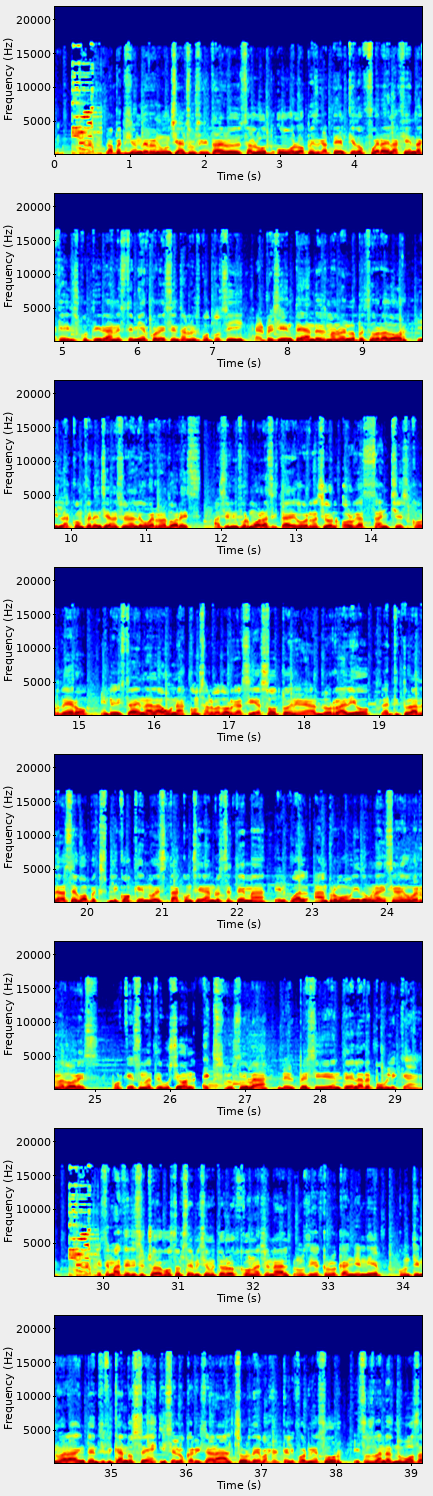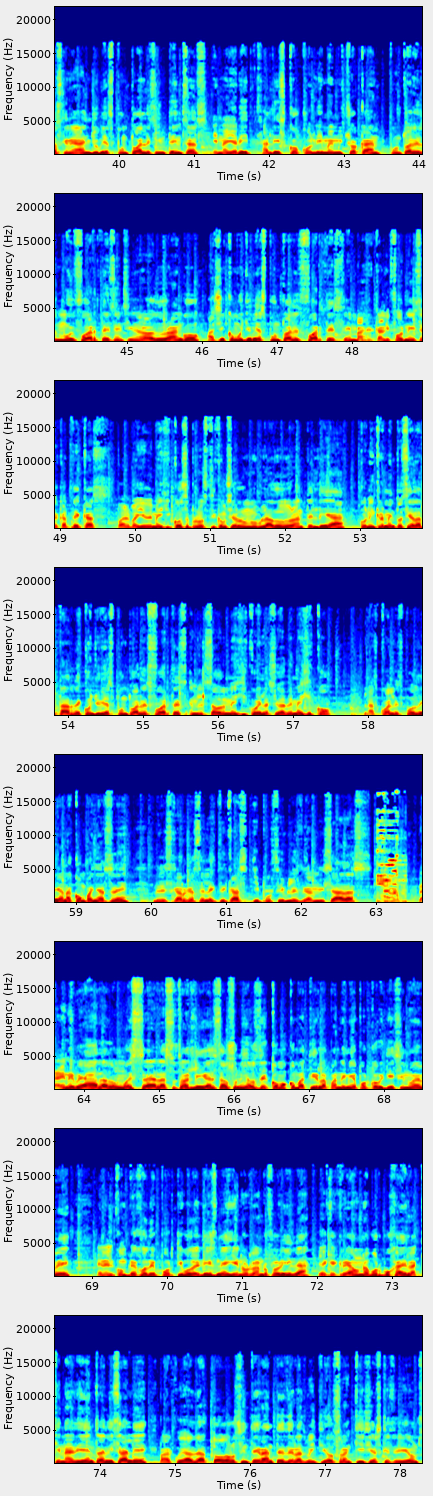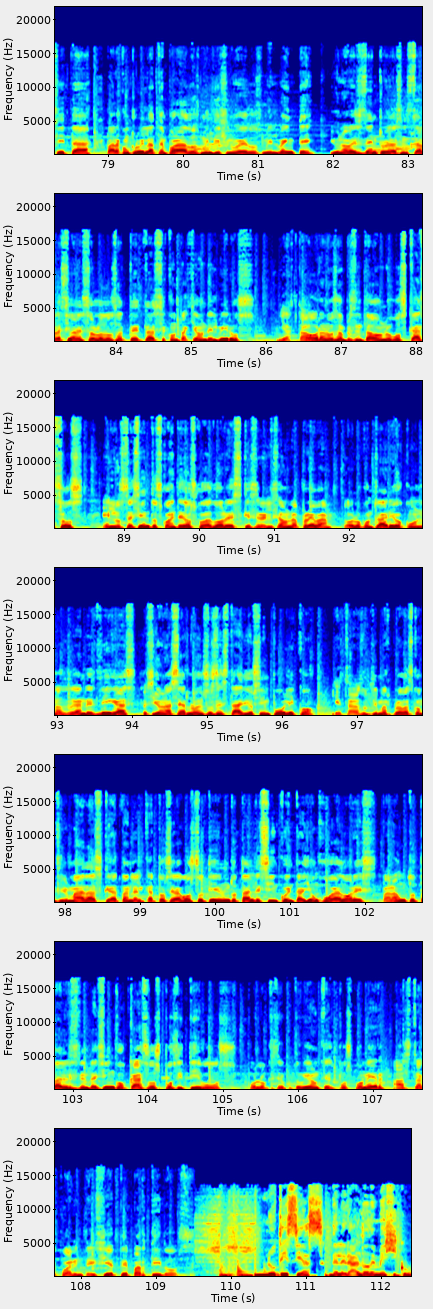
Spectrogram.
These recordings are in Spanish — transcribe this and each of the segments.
La petición de renuncia del subsecretario de Salud, Hugo López Gatel, quedó fuera de la agenda que discutirán este miércoles en San Luis Potosí el presidente Andrés Manuel López Obrador y la Conferencia Nacional de Gobernadores. Así lo informó la secretaria de Gobernación, Olga Sánchez Cordero. Entrevistada en A la Una con Salvador García Soto en el Heraldo Radio, la titular de la CEGOP explicó que no está considerando este tema, el cual han promovido una decena de gobernadores, porque es una atribución exclusiva del presidente de la República. Este martes 18 de agosto, el Servicio Meteorológico Nacional pronostica que el huracán Genevieve continuará intensificándose y se localizará al sur de Baja California Sur y sus bandas nubosas generarán lluvias puntuales intensas en Nayarit, Jalisco, Colima y Michoacán, puntuales muy fuertes en Sinaloa y Durango, así como lluvias puntuales fuertes en Baja California y Zacatecas. Para el Valle de México se pronostica un cielo nublado durante el día, con incremento hacia la tarde con lluvias puntuales fuertes en el Estado de México y la Ciudad de México las cuales podrían acompañarse de descargas eléctricas y posibles granizadas. La NBA ha dado muestra a las otras ligas de Estados Unidos de cómo combatir la pandemia por COVID-19 en el complejo deportivo de Disney en Orlando, Florida, ya que crea una burbuja de la que nadie entra ni sale para cuidar a todos los integrantes de las 22 franquicias que se dieron cita para concluir la temporada 2019-2020. Y una vez dentro de las instalaciones, solo dos atletas se contagiaron del virus y hasta ahora no se han presentado nuevos casos en los 342 jugadores que se realizaron la prueba. Todo lo contrario, con las grandes ligas decidieron hacerlo en sus estadios sin público. Y hasta las últimas pruebas confirmadas, que datan del 14 de agosto, tienen un total de 51 jugadores, para un total de 75 casos positivos, por lo que se tuvieron que posponer hasta 47 partidos. Noticias del Heraldo de México.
